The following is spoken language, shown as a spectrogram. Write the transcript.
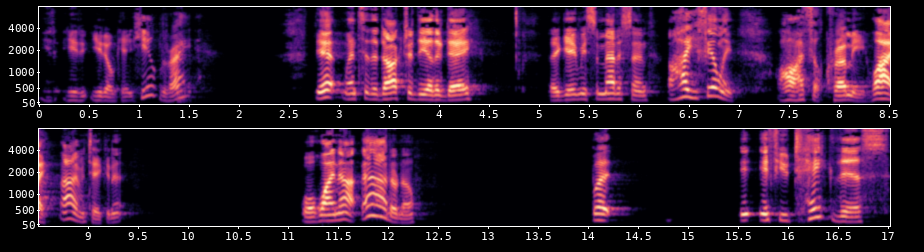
You, you, you don't get healed, right? Yeah, went to the doctor the other day. They gave me some medicine. Oh, how are you feeling? Oh, I feel crummy. Why? I haven't taken it. Well, why not? I don't know. But if you take this,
